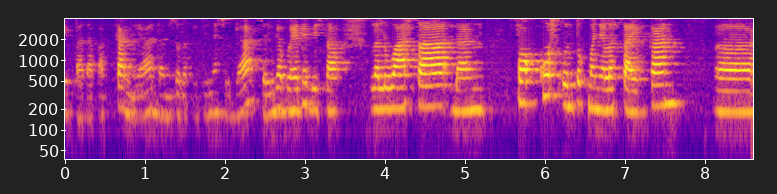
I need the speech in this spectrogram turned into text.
kita dapatkan ya dan surat izinnya sudah sehingga Bu Heni bisa leluasa dan fokus untuk menyelesaikan eh,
